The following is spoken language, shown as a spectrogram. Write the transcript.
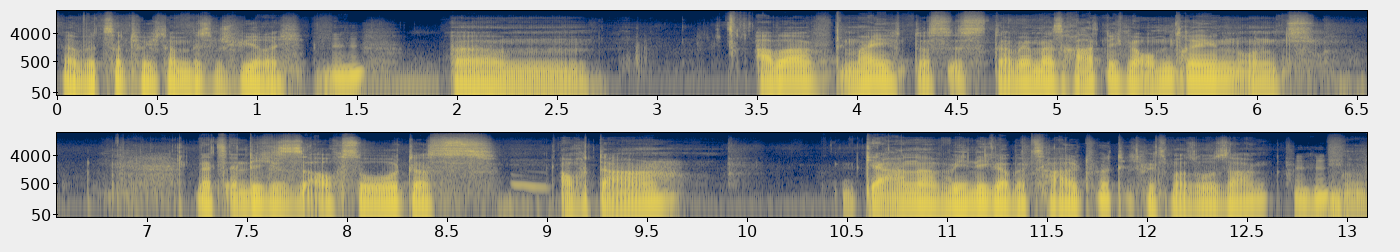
Da wird es natürlich dann ein bisschen schwierig. Mhm. Ähm, aber mei, das ist, da werden wir das Rad nicht mehr umdrehen und Letztendlich ist es auch so, dass auch da gerne weniger bezahlt wird, ich will es mal so sagen. Mhm.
